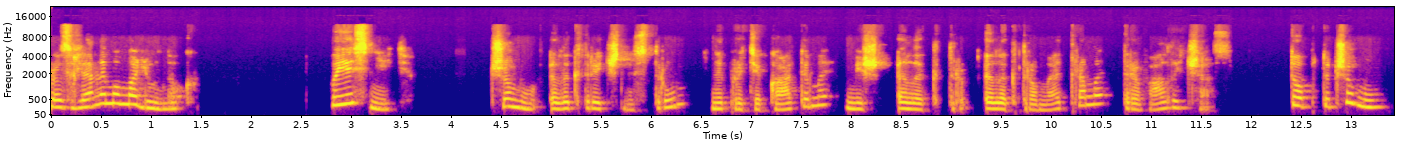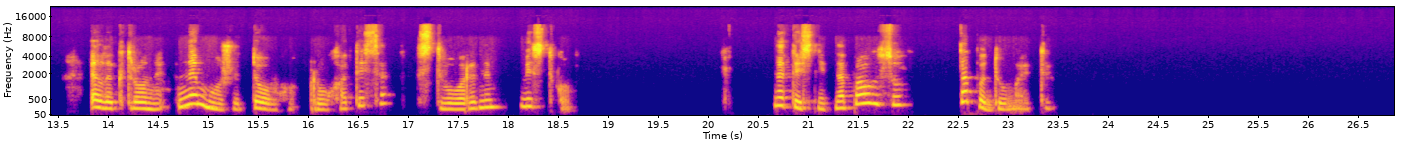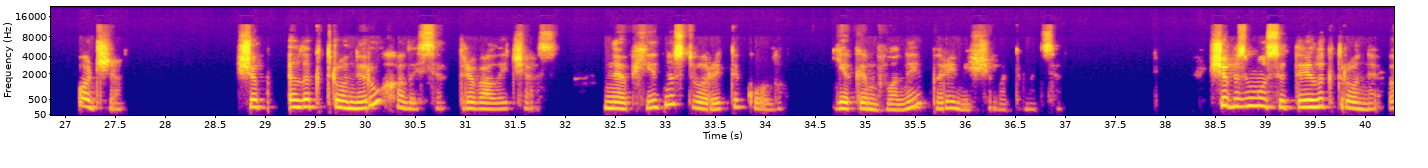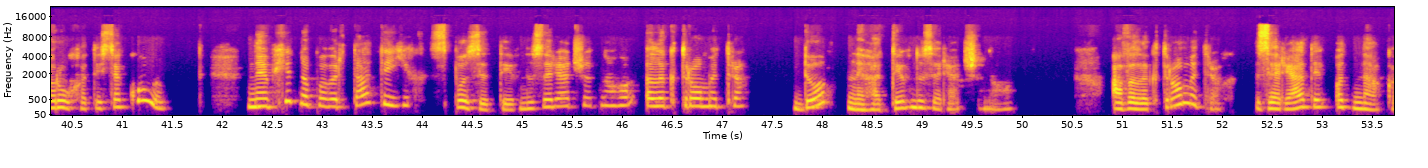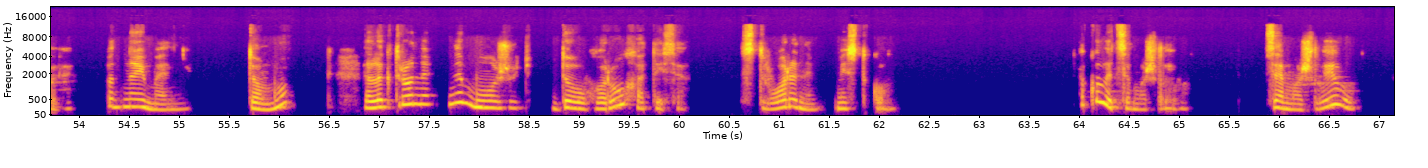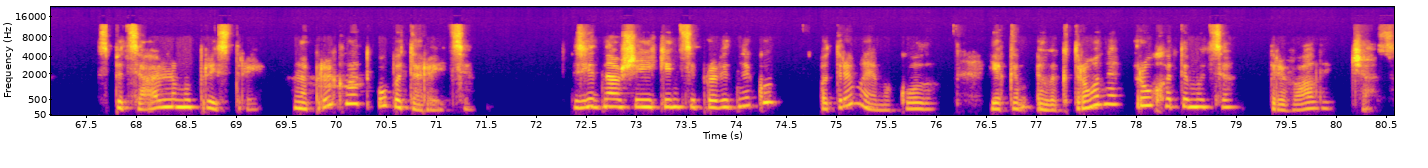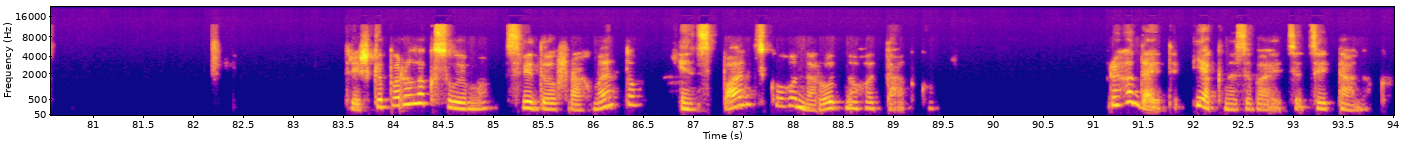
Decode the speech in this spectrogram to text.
Розглянемо малюнок. Поясніть, чому електричний струм не протікатиме між електро... електрометрами тривалий час. Тобто, чому електрони не можуть довго рухатися створеним містком. Натисніть на паузу та подумайте. Отже, щоб електрони рухалися тривалий час, необхідно створити коло, яким вони переміщуватимуться. Щоб змусити електрони рухатися колом, необхідно повертати їх з позитивно зарядженого електрометра до негативно зарядженого. А в електрометрах заряди однакові, одноіменні. Тому електрони не можуть довго рухатися створеним містком. А коли це можливо? Це можливо в спеціальному пристрої, наприклад, у батарейці. З'єднавши її кінці провіднику, отримаємо коло, яким електрони рухатимуться тривалий час. Трішки порелаксуємо з відеофрагментом іспанського народного танку. Пригадайте, як називається цей танок?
